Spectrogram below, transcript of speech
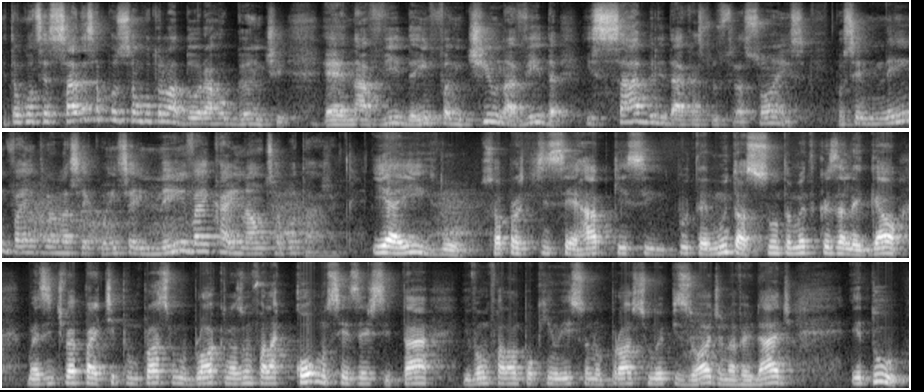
Então, quando você sai dessa posição controladora, arrogante é, na vida, infantil na vida, e sabe lidar com as frustrações, você nem vai entrar na sequência e nem vai cair na autossabotagem. E aí, Du, só para a gente encerrar, porque esse puta, é muito assunto, é muita coisa legal, mas a gente vai partir para um próximo bloco, nós vamos falar como se exercitar e vamos falar um pouquinho isso no próximo episódio, na verdade. Edu,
